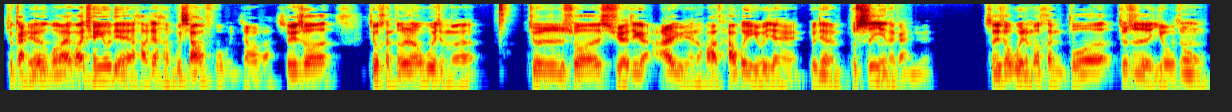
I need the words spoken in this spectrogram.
就感觉完完全有点好像很不相符，你知道吧？所以说，就很多人为什么就是说学这个 R 语言的话，他会有一点有点不适应的感觉。所以说，为什么很多就是有这种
